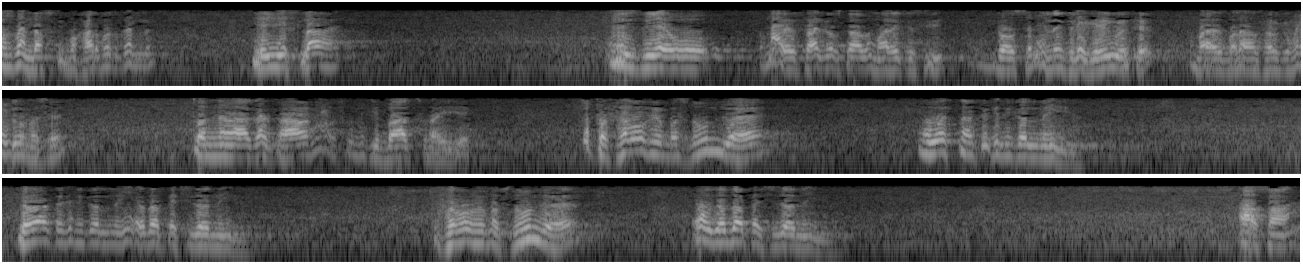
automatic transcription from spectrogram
اس میں نفس کی مخالفت کر لے۔ یہی اصلاح ہے۔ اس لیے وہ ہمارے ساگر صاحب ہمارے کسی دوست سے ملنے کے لیے گئے ہوئے تھے، ہمارے مولانا صاحب کے بھائیوں میں سے۔ تو انہوں نے آ کر کہا ہاں، ان کی بات سنائی ہے۔ تو تصور سے مصنون جو ہے، وہ اتنا ٹیکنیکل نہیں ہے۔ زیادہ ٹیکنیکل نہیں زیادہ پیچیدہ نہیں ہے۔ تصور سے مصنون جو ہے، وہ زیادہ پیچیدہ نہیں ہے۔ آسان۔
